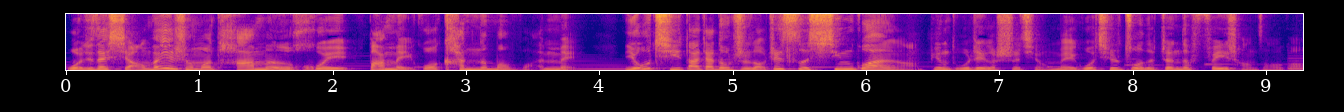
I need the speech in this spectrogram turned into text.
我就在想，为什么他们会把美国看得那么完美？尤其大家都知道，这次新冠啊病毒这个事情，美国其实做的真的非常糟糕。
